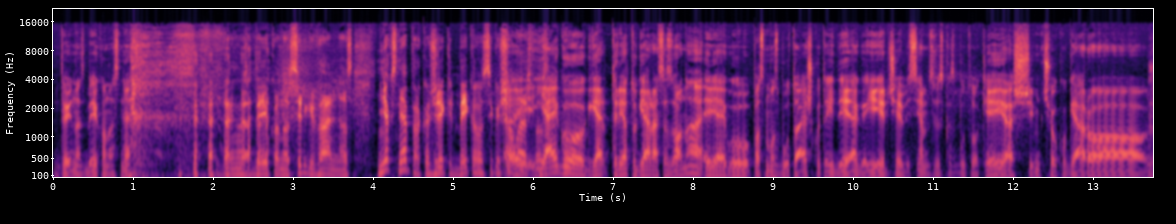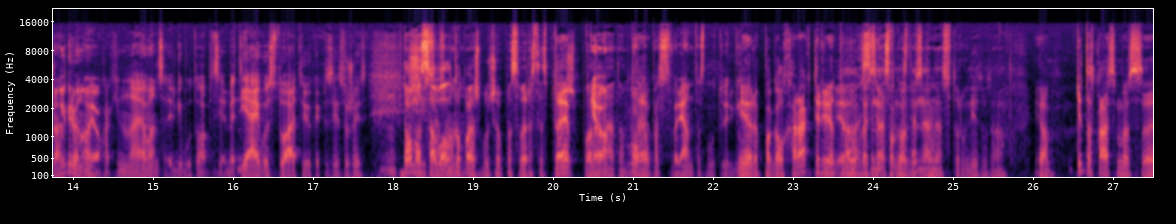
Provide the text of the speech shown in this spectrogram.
Dvainas Baconas, ne. Vienas Baconas irgi velnas. Niekas neperka, žiūrėkit, Baconas iki šiol laisvas. Jeigu ger, turėtų gerą sezoną ir jeigu pas mus būtų aišku ta idėja gai ir čia visiems viskas būtų ok, aš imčiau ko gero Žalgerio naujo Kakiną Evansą, irgi būtų opcija. Bet jeigu su tuo atveju, kaip jisai sužais. Tomas šį sezoną. Savolkopą aš būčiau pasvarstęs prieš Taip. porą Jo, metų. Vokapas variantas būtų irgi. Ir pagal charakterį lietuviukas ir pagal viską. nesutrukdytų tau. Jo. Kitas klausimas e,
